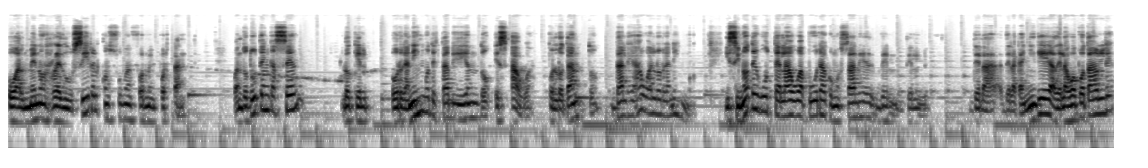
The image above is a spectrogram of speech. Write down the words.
o al menos reducir el consumo en forma importante. Cuando tú tengas sed, lo que el organismo te está pidiendo es agua. Por lo tanto, dale agua al organismo. Y si no te gusta el agua pura como sale de, la, de cañería, del agua potable,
